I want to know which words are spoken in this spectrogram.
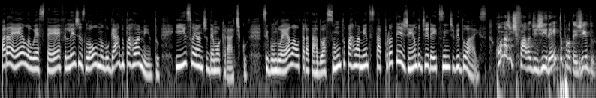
Para ela, o STF legislou no lugar do parlamento, e isso é antidemocrático. Segundo ela, ao tratar do assunto, o parlamento está protegendo direitos individuais. Quando a gente fala de direito protegido,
